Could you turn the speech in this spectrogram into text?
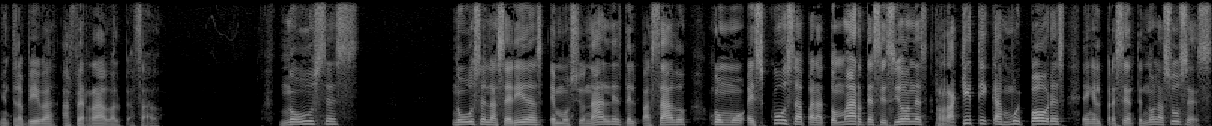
mientras vivas aferrado al pasado. No uses, no uses las heridas emocionales del pasado como excusa para tomar decisiones raquíticas, muy pobres en el presente. No las uses.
